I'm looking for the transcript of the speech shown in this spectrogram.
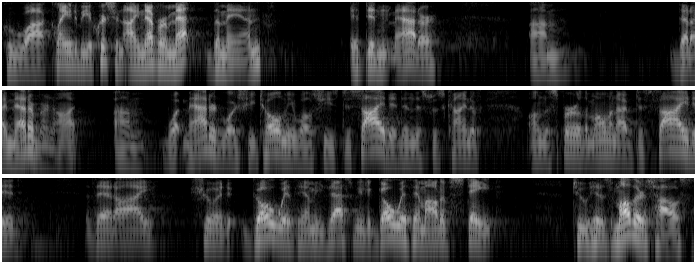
who uh, claimed to be a Christian. I never met the man. It didn't matter um, that I met him or not. Um, what mattered was she told me, well, she's decided, and this was kind of on the spur of the moment, I've decided that I should go with him. He's asked me to go with him out of state to his mother's house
